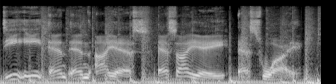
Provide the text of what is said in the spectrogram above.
D E N N I S S I A S Y.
